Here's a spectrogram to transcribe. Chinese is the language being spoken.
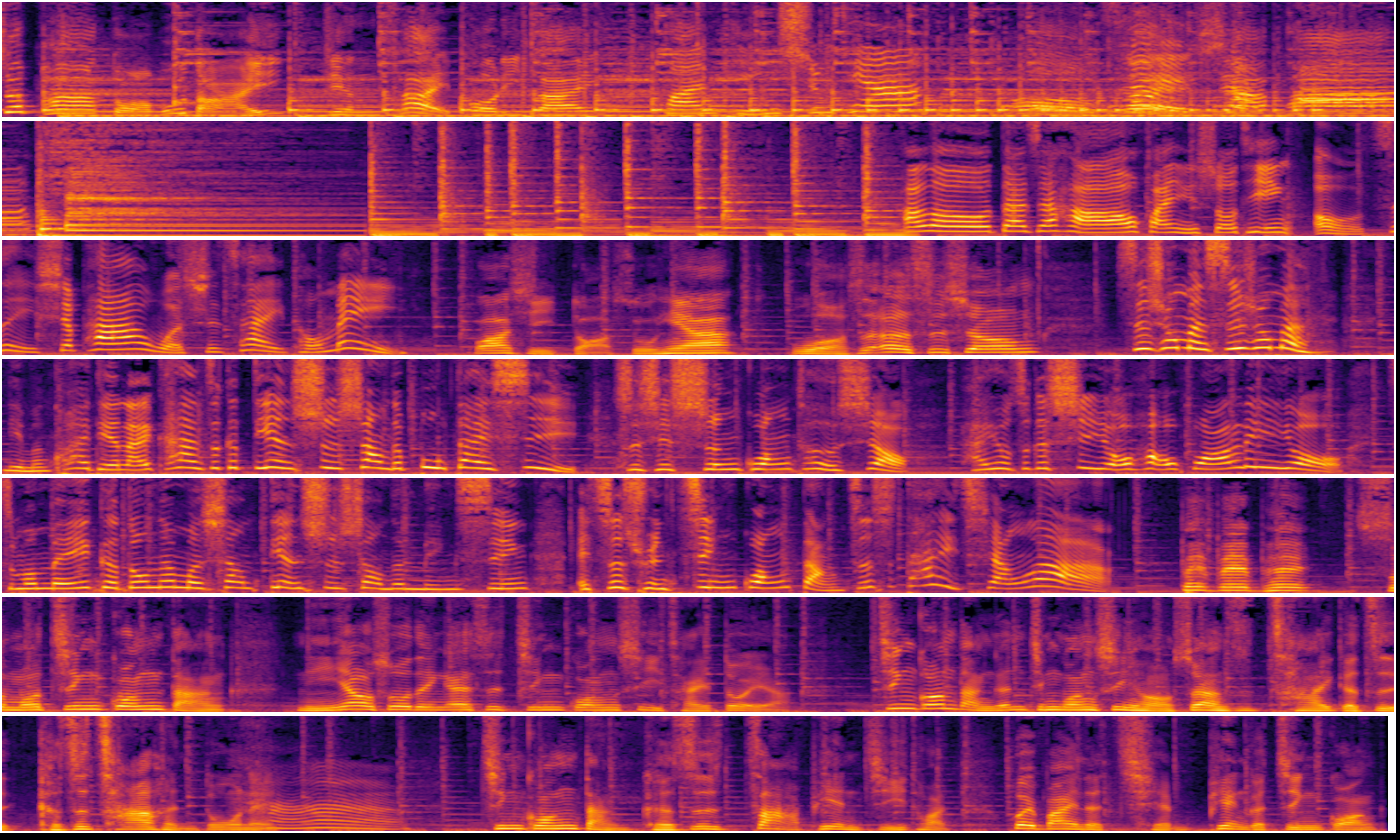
小趴大舞台，精彩玻璃台，欢迎收听偶，最小趴。Hello，大家好，欢迎收听偶，最小趴，我是菜头妹，我是大叔兄，我是二师兄。师兄们，师兄们，你们快点来看这个电视上的布袋戏，这些声光特效。还有这个戏友好华丽哦，怎么每一个都那么像电视上的明星？哎，这群金光党真是太强了！呸呸呸！什么金光党？你要说的应该是金光系才对啊！金光党跟金光系哦，虽然是差一个字，可是差很多呢。啊！金光党可是诈骗集团，会把你的钱骗个精光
